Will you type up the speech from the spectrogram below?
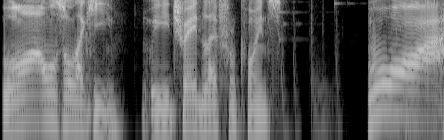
Whoa, also lucky. We trade life for coins. Whoa!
